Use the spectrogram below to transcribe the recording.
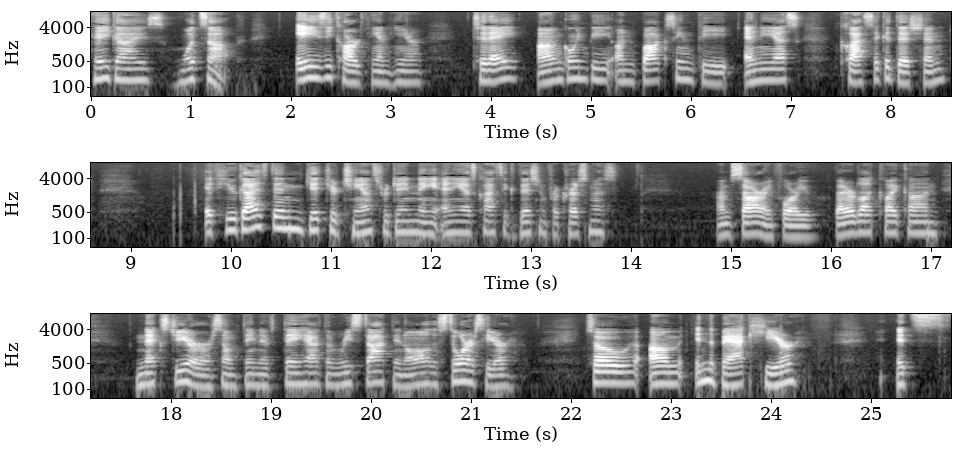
Hey guys, what's up? AZ Card Fan here. Today I'm going to be unboxing the NES Classic Edition. If you guys didn't get your chance for getting the NES Classic Edition for Christmas, I'm sorry for you. Better luck like on next year or something if they have them restocked in all the stores here. So, um, in the back here, it's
